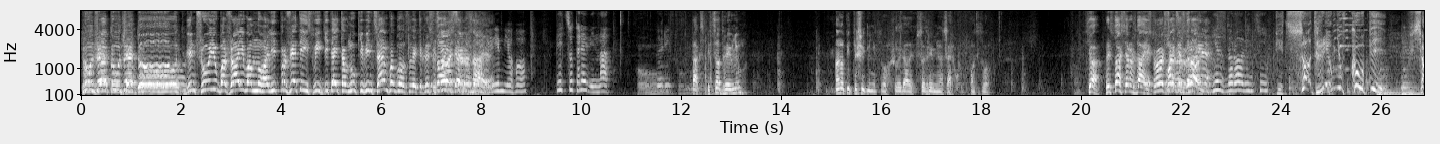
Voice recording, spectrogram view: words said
тут же, тут же, тут. Вінчую, бажаю вам много літ прожити і своїх дітей та внуків вінцем поблагословити. Христос рождає. Їм його 500 гривень над. Беріть. Так, з 500 гривень. Ану, підпишіть мені того, що ви дали 500 гривень на церкву. От тут. Все, Христос ще рождає. Христос Будьте рождає. здорові. Є здоровенькі. 500 гривень вкупі. Все,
